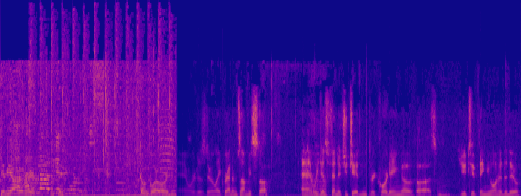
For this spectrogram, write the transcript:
Get me out of I here! don't know how to get Okay, don't go to Origins. And we're just doing like random zombie stuff. And we just finished Jaedon's recording of uh, some YouTube thing you wanted to do.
